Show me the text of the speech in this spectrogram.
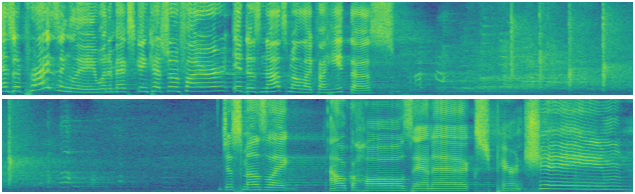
And surprisingly, when a Mexican catches on fire, it does not smell like fajitas. It just smells like alcohol, Xanax, parent shame.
